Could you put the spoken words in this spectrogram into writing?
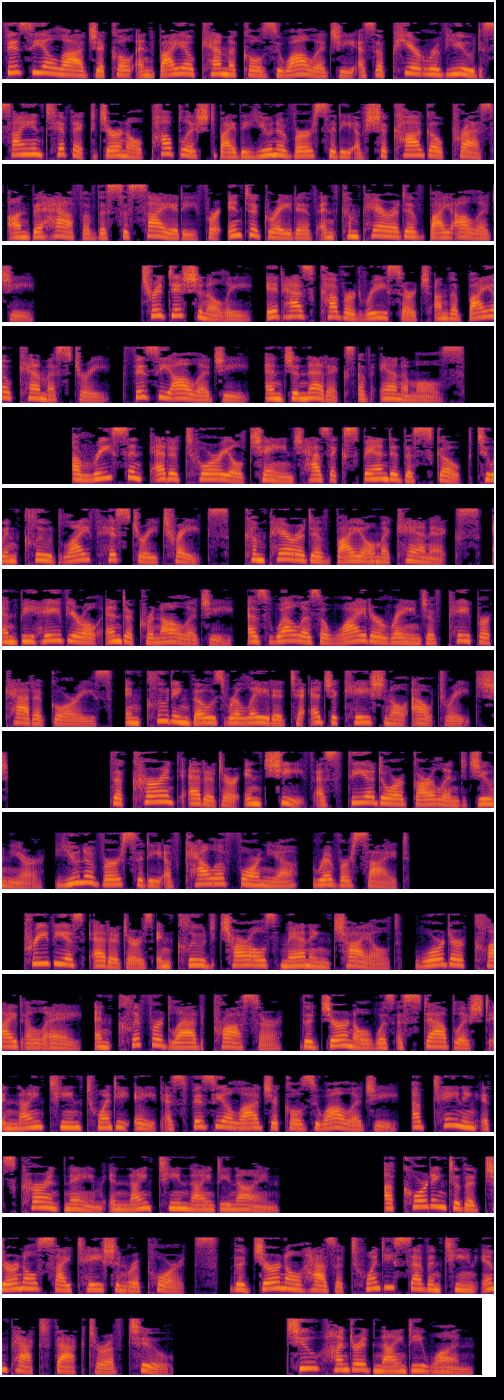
Physiological and Biochemical Zoology is a peer-reviewed scientific journal published by the University of Chicago Press on behalf of the Society for Integrative and Comparative Biology. Traditionally, it has covered research on the biochemistry, physiology, and genetics of animals. A recent editorial change has expanded the scope to include life history traits, comparative biomechanics, and behavioral endocrinology, as well as a wider range of paper categories, including those related to educational outreach. The current editor-in-chief is Theodore Garland, Jr., University of California, Riverside. Previous editors include Charles Manning Child, Warder Clyde Allee, and Clifford Ladd Prosser. The journal was established in 1928 as Physiological Zoology, obtaining its current name in 1999. According to the Journal Citation Reports, the journal has a 2017 impact factor of 2. 291.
